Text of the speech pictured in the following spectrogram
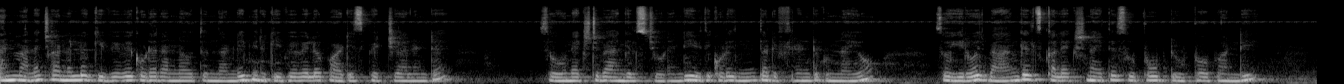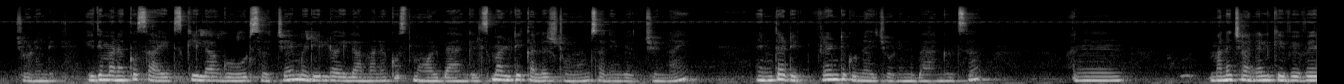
అండ్ మన ఛానల్లో గివ్ అవే కూడా రన్ అవుతుందండి. మీరు గివ్ అవేలో పార్టిసిపేట్ చేయాలంటే సో నెక్స్ట్ బ్యాంగిల్స్ చూడండి. ఇది కూడా ఇంత డిఫరెంట్గా ఉన్నాయో. సో ఈరోజు బ్యాంగిల్స్ కలెక్షన్ అయితే సూపర్ డూపర్ అండి. చూడండి. ఇది మనకు సైడ్స్కి ఇలా గోడ్స్ వచ్చాయి. మిడిల్లో ఇలా మనకు small bangles multi colour stones అనేవి వచ్చి ఉన్నాయి. ఎంత డిఫరెంట్గా ఉన్నాయి చూడండి బ్యాంగిల్స్ అండ్ మన ఛానల్ గివ్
